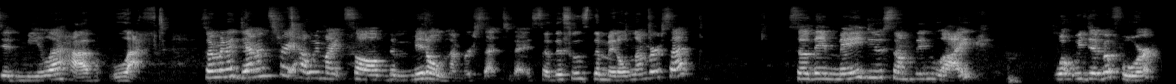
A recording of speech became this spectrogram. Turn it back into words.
did Mila have left? So I'm going to demonstrate how we might solve the middle number set today. So this was the middle number set. So they may do something like what we did before,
